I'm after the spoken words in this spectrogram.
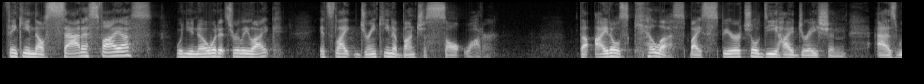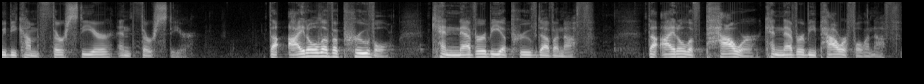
thinking they'll satisfy us when you know what it's really like. It's like drinking a bunch of salt water the idols kill us by spiritual dehydration as we become thirstier and thirstier. The idol of approval can never be approved of enough. The idol of power can never be powerful enough.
